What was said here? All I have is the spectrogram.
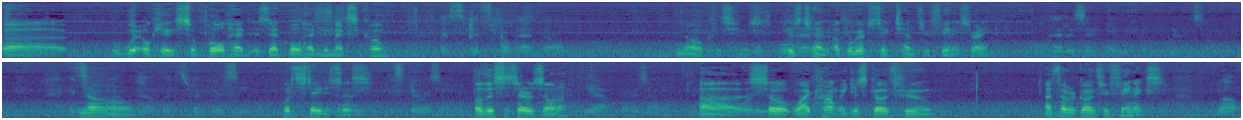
Uh, okay, so Bullhead is that Bullhead, New Mexico? It's it's Bullhead. Um, No, because here's here's ten. Okay, we have to take ten through Phoenix, right? Bullhead is in, in Arizona. It's No. In, it's right here. See. What state is this? It's Arizona. Oh, this is Arizona. Yeah, Arizona. Uh, so why can't we just go through? I thought we were going through Phoenix. Well,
